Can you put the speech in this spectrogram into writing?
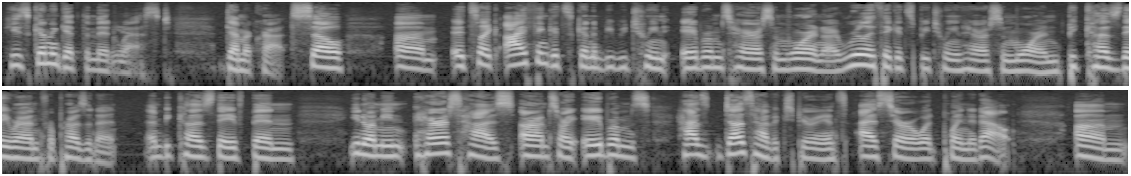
He's going to get the Midwest Democrats. So, um, it's like I think it's going to be between Abrams, Harris, and Warren. I really think it's between Harris and Warren because they ran for president and because they've been, you know, I mean, Harris has, or I'm sorry, Abrams has does have experience, as Sarah Wood pointed out. Um,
